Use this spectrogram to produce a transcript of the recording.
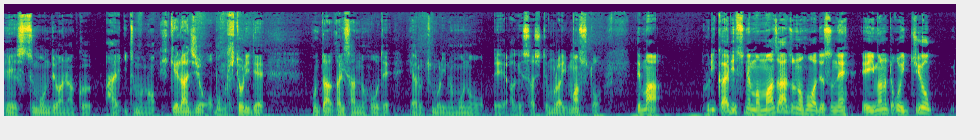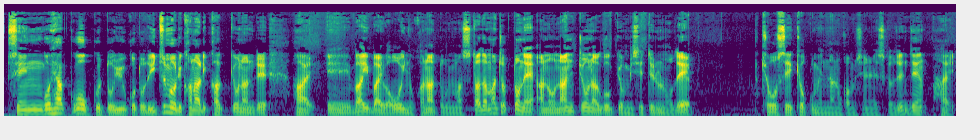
えー、質問ではなく、はい、いつもの弾けラジオ僕一人で、本当はガリさんの方でやるつもりのものを、えー、上げさせてもらいますと。で、まあ、振り返りですね、まあ、マザーズの方はですね、えー、今のところ1億1500億ということで、いつもよりかなり活況なんで、はい、えー、売買は多いのかなと思います。ただまあちょっとね、あの、難聴な動きを見せてるので、調整局面なのかもしれないですけど、全然、はい、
